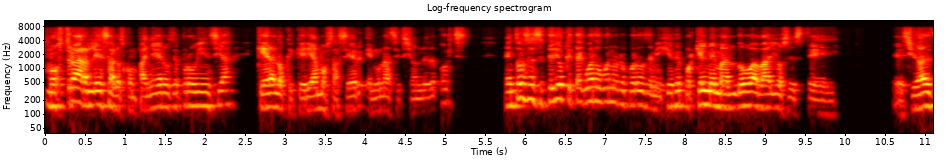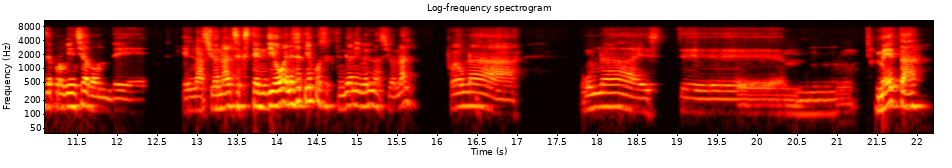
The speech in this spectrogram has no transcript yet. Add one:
mostrarles a los compañeros de provincia qué era lo que queríamos hacer en una sección de deportes. Entonces, te digo que te guardo buenos recuerdos de mi jefe porque él me mandó a varios este, eh, ciudades de provincia donde el nacional se extendió, en ese tiempo se extendió a nivel nacional. Fue una, este, mm, meta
